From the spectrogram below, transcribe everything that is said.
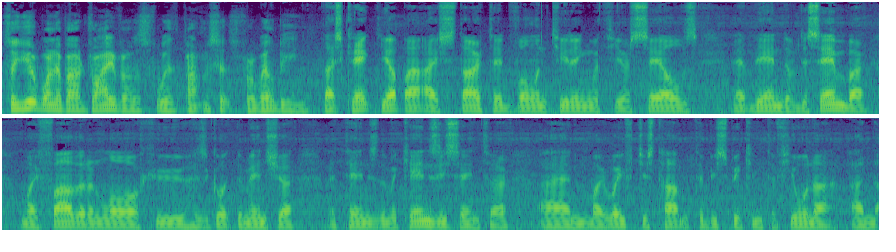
So you're one of our drivers with Partnerships for Wellbeing. That's correct. Yep, I, I started volunteering with yourselves at the end of December. My father-in-law, who has got dementia, attends the Mackenzie Centre, and my wife just happened to be speaking to Fiona and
